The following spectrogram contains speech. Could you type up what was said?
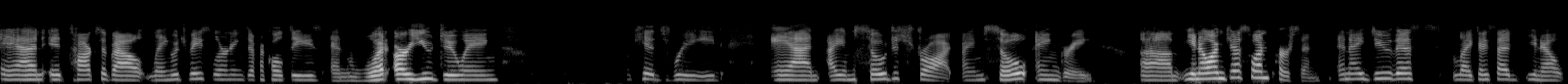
And it talks about language based learning difficulties and what are you doing? Kids read and I am so distraught. I am so angry. Um, you know, I'm just one person and I do this, like I said, you know,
